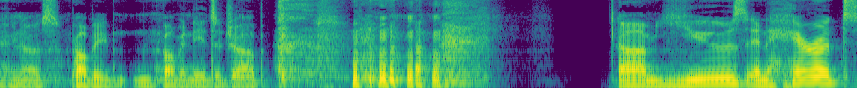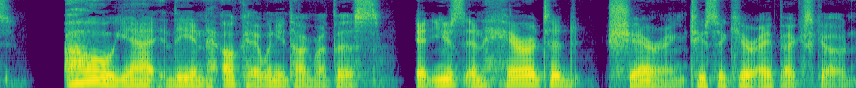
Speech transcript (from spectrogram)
Who knows? Probably, probably needs a job. Um, use inherit. Oh yeah, the in, okay. We need to talk about this. It used inherited sharing to secure Apex code.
